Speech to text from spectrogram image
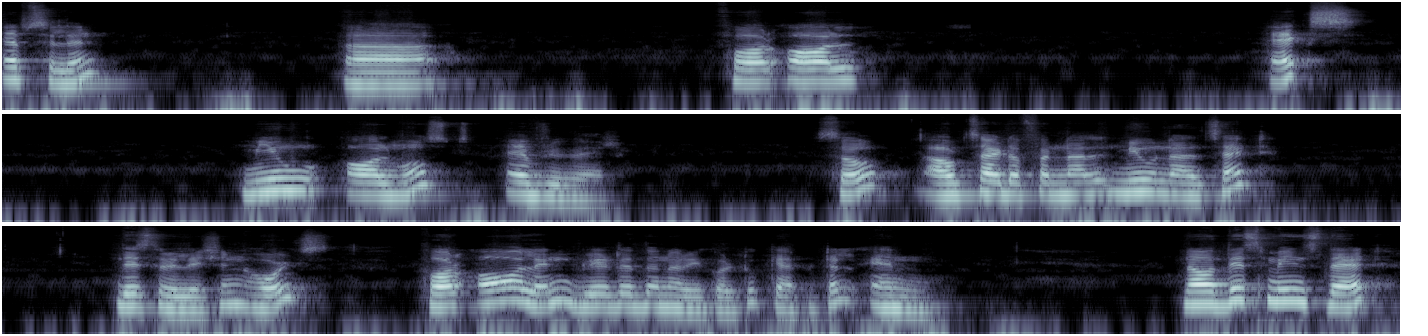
epsilon uh, for all x mu almost everywhere. So, outside of a null mu null set this relation holds for all n greater than or equal to capital N. Now, this means that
